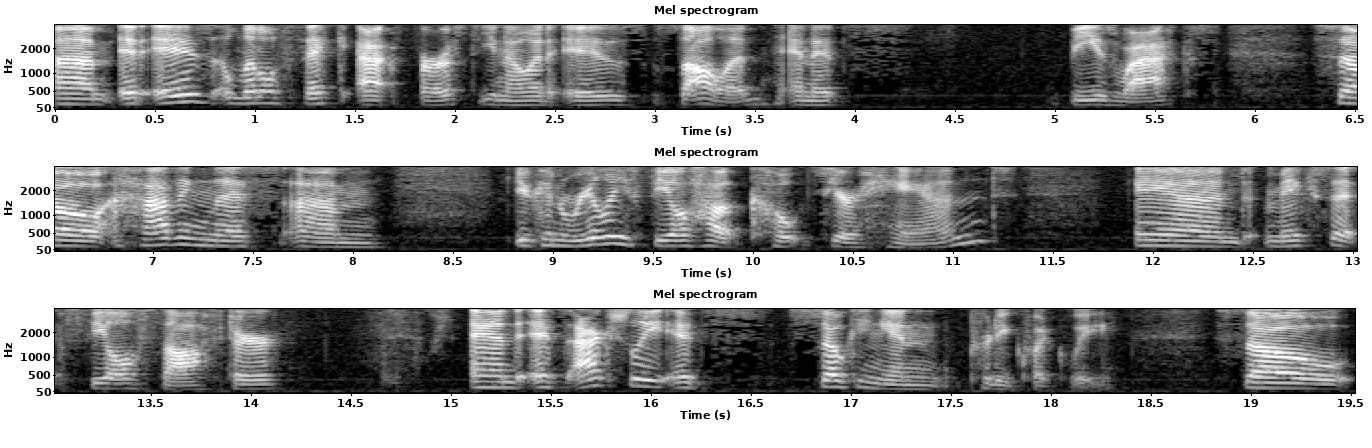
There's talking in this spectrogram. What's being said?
Um, it is a little thick at first, you know, it is solid and it's beeswax. So having this, um, you can really feel how it coats your hand and makes it feel softer. And it's actually, it's soaking in pretty quickly. So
